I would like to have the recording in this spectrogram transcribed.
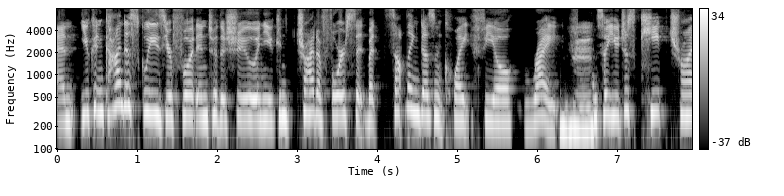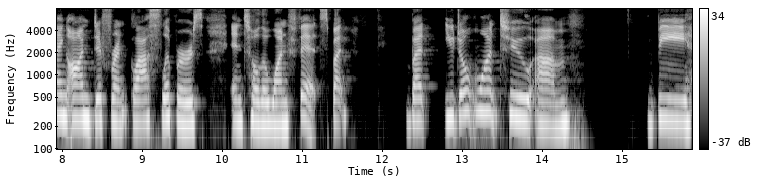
and you can kind of squeeze your foot into the shoe and you can try to force it but something doesn't quite feel right mm-hmm. and so you just keep trying on different glass slippers until the one fits but but you don't want to um, be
